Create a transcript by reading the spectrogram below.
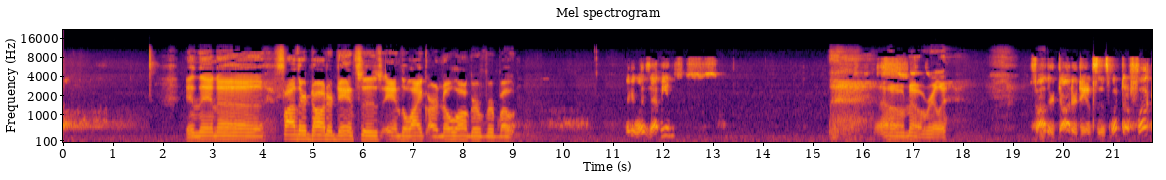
and then uh, father daughter dances and the like are no longer verboten. Okay, what does that mean? Oh no, really. Father daughter dances. What the fuck?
